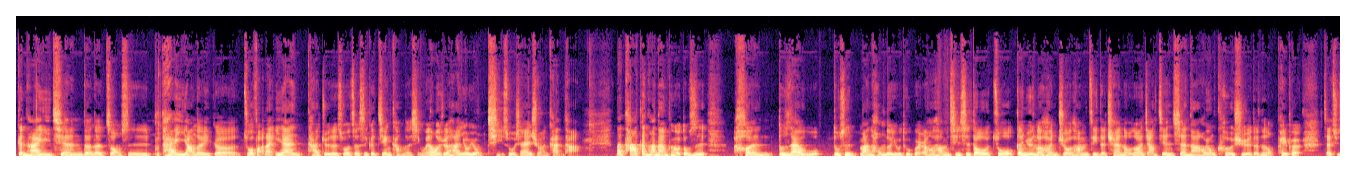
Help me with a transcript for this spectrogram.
跟他以前的那种是不太一样的一个做法，但依然他觉得说这是一个健康的行为。但我觉得他很有勇气，所以我现在很喜欢看他。那她跟她男朋友都是很都是在我都是蛮红的 YouTuber，然后他们其实都做耕耘了很久，他们自己的 channel 都在讲健身啊，然后用科学的那种 paper 再去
